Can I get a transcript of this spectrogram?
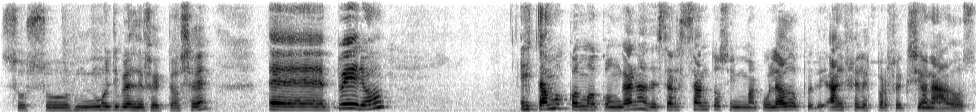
sus, múltiples defectos. ¿eh? ¿eh? pero estamos como con ganas de ser santos inmaculados, ángeles perfeccionados.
